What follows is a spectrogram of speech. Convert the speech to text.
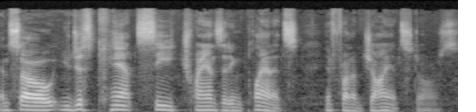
And so you just can't see transiting planets in front of giant stars.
